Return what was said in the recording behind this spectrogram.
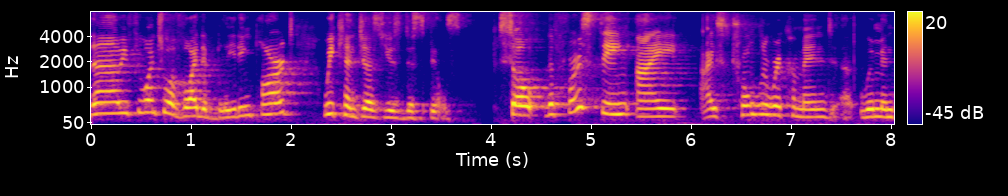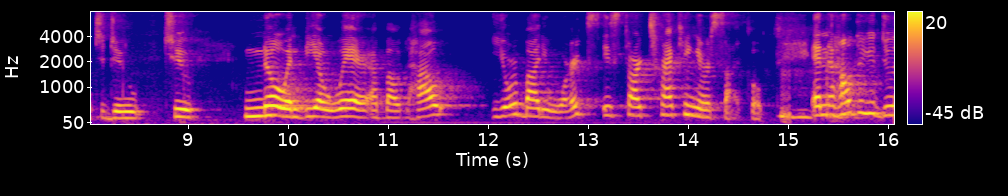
Now if you want to avoid the bleeding part we can just use these pills. So the first thing i i strongly recommend uh, women to do to know and be aware about how your body works is start tracking your cycle. Mm-hmm. and how do you do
